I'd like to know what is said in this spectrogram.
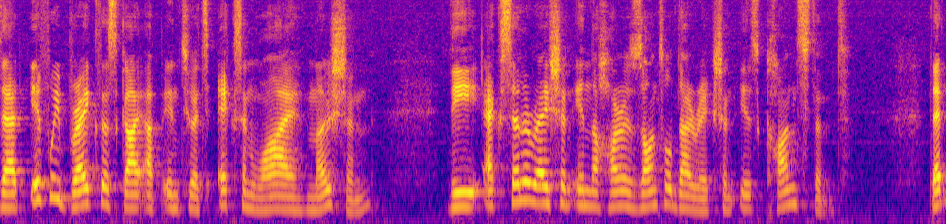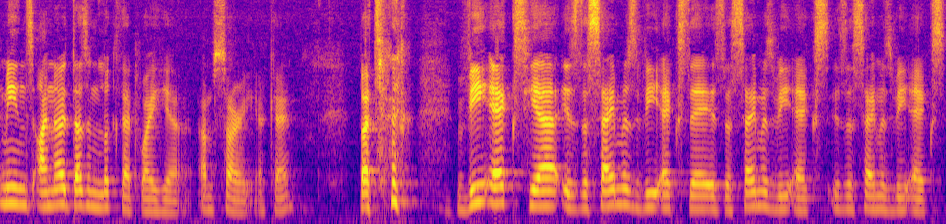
that if we break this guy up into its X and Y motion, the acceleration in the horizontal direction is constant. That means, I know it doesn't look that way here. I'm sorry, okay? But Vx here is the same as Vx there, is the same as Vx, is the same as Vx,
